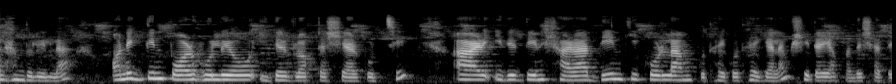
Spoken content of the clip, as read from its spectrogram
আলহামদুলিল্লাহ। অনেক দিন পর হলেও ঈদের ব্লগটা শেয়ার করছি। আর ঈদের দিন সারা দিন কি করলাম, কোথায় কোথায় গেলাম সেটাই আপনাদের সাথে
